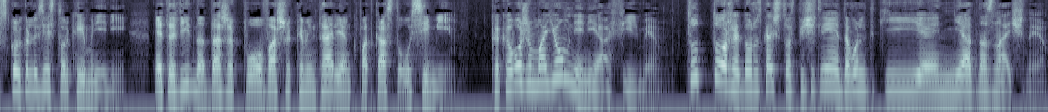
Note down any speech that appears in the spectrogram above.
сколько людей, столько и мнений. Это видно даже по вашим комментариям к подкасту о семи. Каково же мое мнение о фильме? Тут тоже я должен сказать, что впечатления довольно-таки неоднозначные.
